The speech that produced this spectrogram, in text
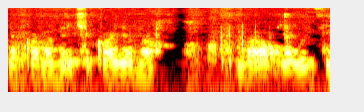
яка мене чекає на, на вулиці.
